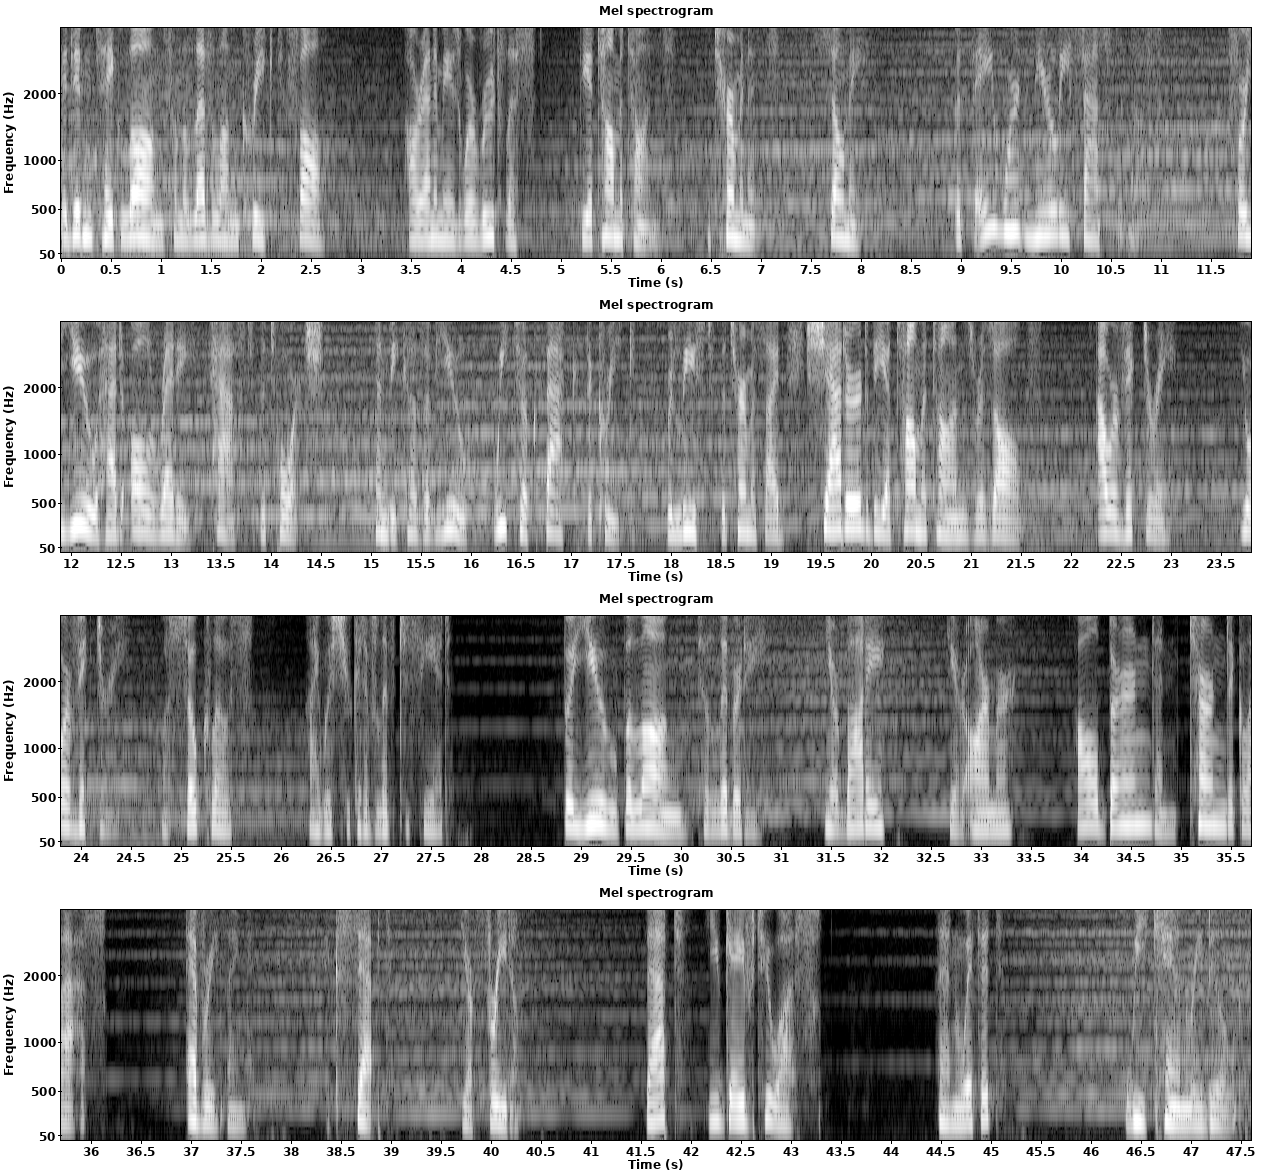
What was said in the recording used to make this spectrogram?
It didn't take long from the Malevelon Creek to fall. Our enemies were ruthless the automatons, the Terminids, Sony. But they weren't nearly fast enough. For you had already passed the torch. And because of you, we took back the creek, released the Termicide, shattered the automaton's resolve. Our victory, your victory, was so close. I wish you could have lived to see it. But you belong to liberty. Your body, your armor, all burned and turned to glass. Everything except your freedom. That you gave to us. And with it, we can rebuild.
